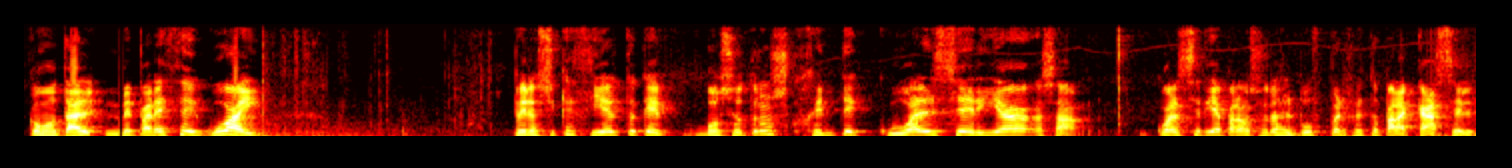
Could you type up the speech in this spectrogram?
Como tal, me parece guay pero sí que es cierto que vosotros, gente, ¿cuál sería, o sea, cuál sería para vosotros el buff perfecto para Castle?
